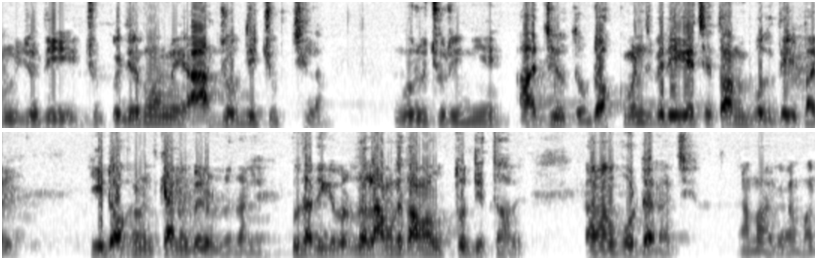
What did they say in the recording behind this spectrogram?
আমি যদি চুপ করি যেরকম আমি আজ অবধি চুপ ছিলাম, গরু চুরি নিয়ে, আজ যেহেতু ডকুমেন্টস বেরিয়ে গেছে, তো আমি বলতেই পারি, কি ডকুমেন্ট কেন বেরোলো তাহলে? কোথা থেকে বেরোলো? তাহলে আমাকে তো আমার উত্তর দিতে হবে, কারণ আমার ভোটার আছে, আমার আমার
